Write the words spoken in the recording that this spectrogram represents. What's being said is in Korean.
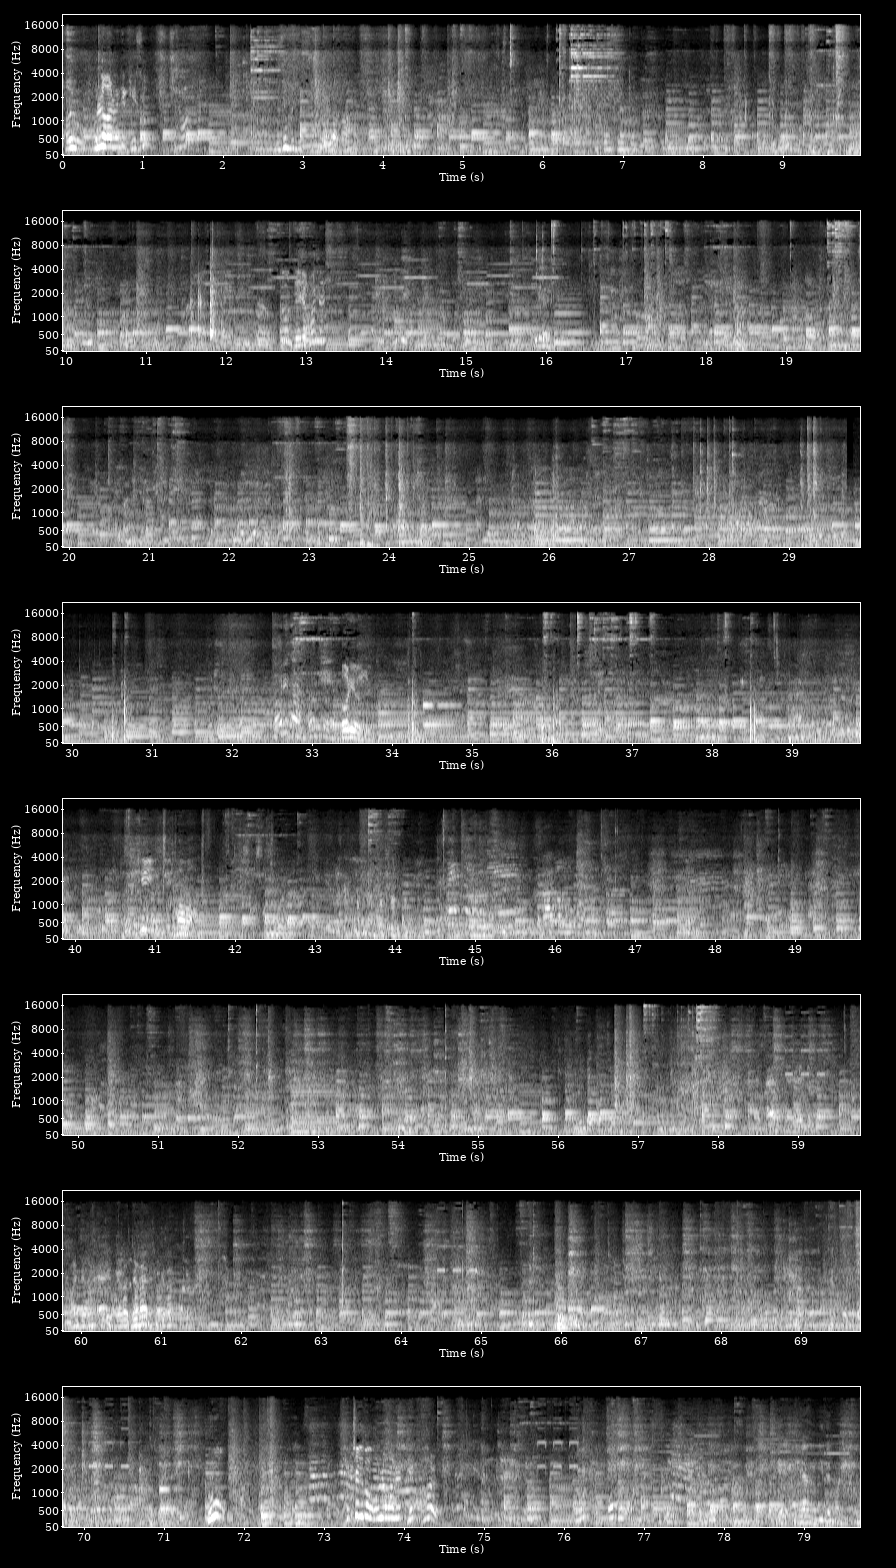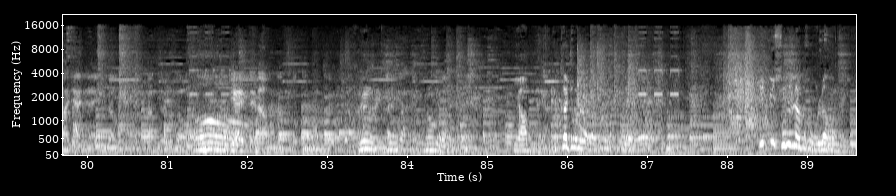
어휴, 올라가는데 계속 수치가? 무슨 무슨 수치 올라가. 내려가네? 머리가 어디에요? 머리 여기. 키, 봐봐. 내가, 내가 내가 갑자기 막 올라가네, 108. 그냥 미드펀치뿐만이 아니라 인명을 만들어서 어. 준비할 때 나오는 것도 그런, 그런, 그런 거? 야, 100까지 올라갔어, 근데. 삐삐 소리 나면서 올라가네, 이게.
